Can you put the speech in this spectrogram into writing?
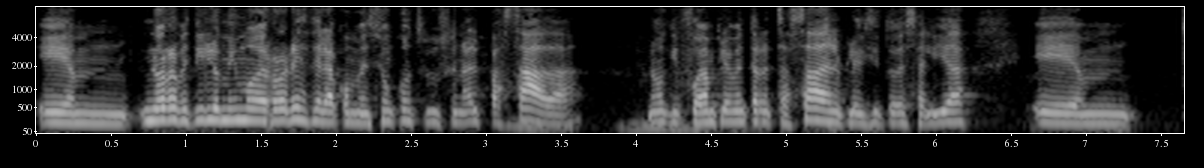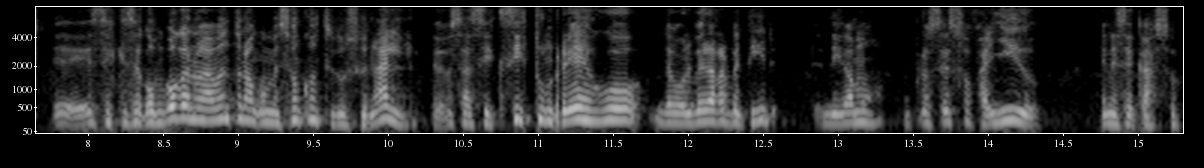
em, no repetir los mismos errores de la Convención Constitucional pasada, ¿no? que fue ampliamente rechazada en el plebiscito de salida, em, eh, si es que se convoca nuevamente una Convención Constitucional, o sea, si existe un riesgo de volver a repetir, digamos, un proceso fallido en ese caso.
